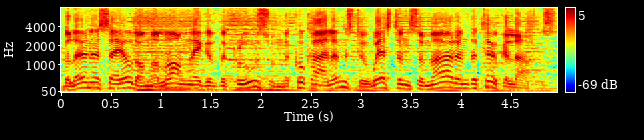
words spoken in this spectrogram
Bellona sailed on the long leg of the cruise from the Cook Islands to Western Samoa and the Tokelau's.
